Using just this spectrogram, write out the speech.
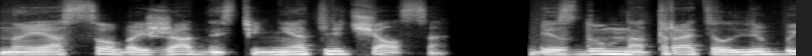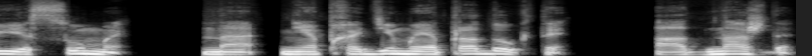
Но и особой жадностью не отличался, бездумно тратил любые суммы на необходимые продукты, а однажды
